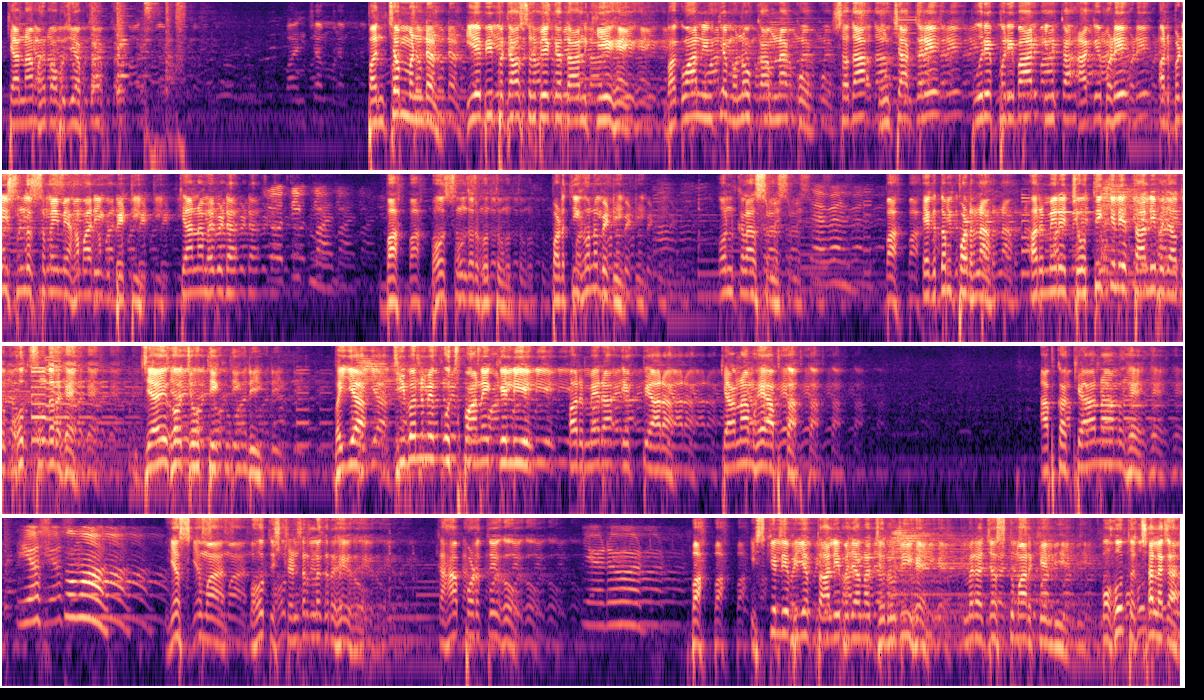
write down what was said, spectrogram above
क्या नाम है बाबूजी आपका? पंचम मंडल। ये भी पचास रुपए का दान किए हैं। भगवान इनके मनोकामना को सदा ऊँचा करे पूरे परिवार इनका आगे बढ़े और बड़ी सुंदर समय में हमारी एक बेटी। क्या नाम है बेटा? वाह बहुत सुंदर हो तुम। पढ़ती हो ना बेटी? कौन क्लास में? वाह एकदम पढ़ना। और मेरे ज्योति के लिए ताली बजा दो बहुत सुंदर है। जय हो ज्योति कुमारी। भैया जीवन में कुछ पाने के लिए और मेरा एक प्यारा क्या नाम है आपका? आपका क्या नाम है? यश कुमार। यश कुमार बहुत स्टैंडर्ड लग रहे हो। कहाँ पढ़ते हो? वाह इसके लिए भैया ताली बजाना ज़रूरी है मेरा जस कुमार के लिए। बहुत अच्छा लगा।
